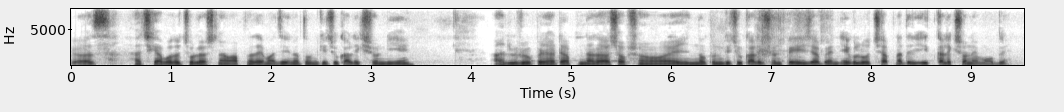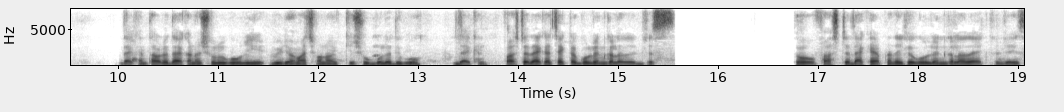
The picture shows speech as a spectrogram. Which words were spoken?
আজকে আবারও চলে আসলাম আপনাদের মাঝে নতুন কিছু কালেকশন নিয়ে। আর রূপের হাটে আপনারা সবসময় নতুন কিছু কালেকশন পেয়ে যাবেন। এগুলো হচ্ছে আপনাদের ঈদ কালেকশনের মধ্যে। দেখেন, তাহলে দেখানো শুরু করি। ভিডিও মাঝখানে কিছু বলে দিব। দেখেন ফার্স্টে দেখাচ্ছে একটা গোল্ডেন কালারের ড্রেস তো ফার্স্টে দেখে আপনাদেরকে গোল্ডেন কালারের একটা ড্রেস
